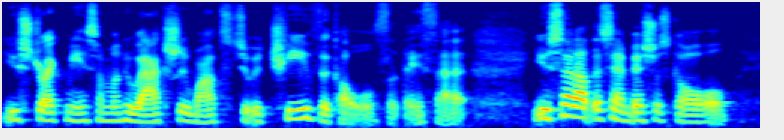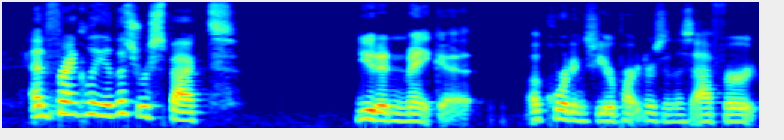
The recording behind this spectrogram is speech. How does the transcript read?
you strike me as someone who actually wants to achieve the goals that they set you set out this ambitious goal. And frankly in this respect you didn't make it. According to your partners in this effort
